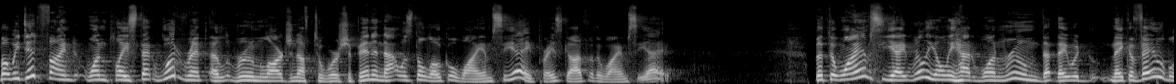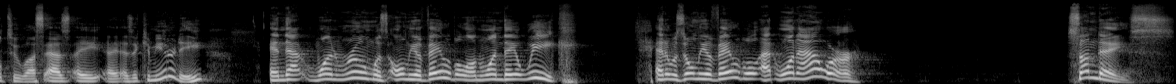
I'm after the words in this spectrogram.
But we did find one place that would rent a room large enough to worship in, and that was the local YMCA. Praise God for the YMCA. But the YMCA really only had one room that they would make available to us as a, as a community. And that one room was only available on one day a week. And it was only available at one hour. Sundays,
